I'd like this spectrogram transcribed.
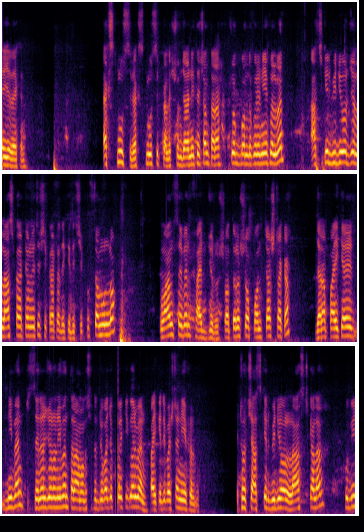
এই যে দেখেন। এক্সক্লুসিভ এক্সক্লুসিভ কালেকশন যারা নিতে চান, তারা চোখ বন্ধ করে নিয়ে ফেলবেন। আজকের ভিডিওর যে লাস্ট কালারটা রয়েছে সেই কালারটা দেখিয়ে দিচ্ছি। খুচরা মূল্য ওয়ান সেভেন ফাইভ জিরো সতেরোশো পঞ্চাশ টাকা। যারা পাইকারি নেবেন সেলের জন্য নেবেন, তারা আমাদের সাথে যোগাযোগ করে কি করবেন? পাইকারি প্রাইসটা নিয়ে ফেলবেন এটা হচ্ছে আজকের ভিডিওর লাস্ট কালার খুবই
